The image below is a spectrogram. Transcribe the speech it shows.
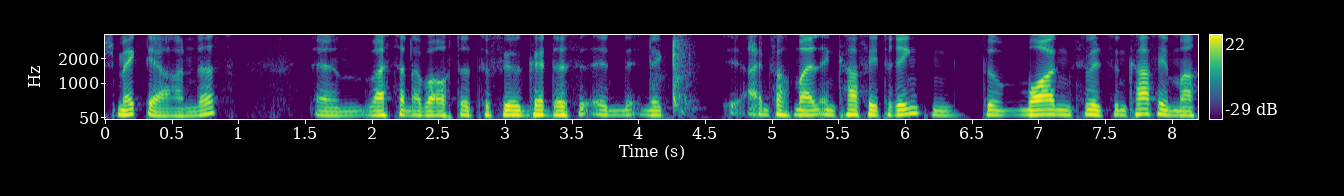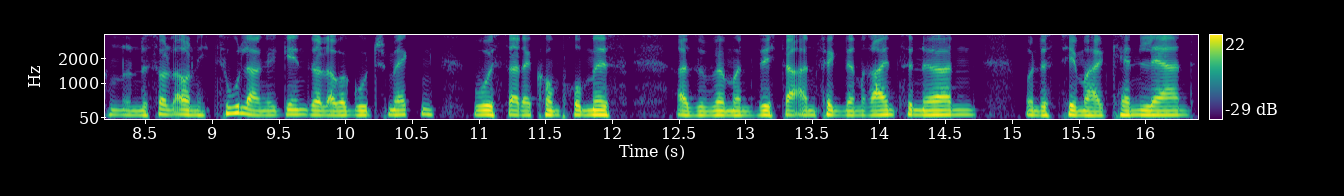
schmeckt er anders, ähm, was dann aber auch dazu führen kann, dass äh, ne, einfach mal einen Kaffee trinken. So, morgens willst du einen Kaffee machen und es soll auch nicht zu lange gehen, soll aber gut schmecken. Wo ist da der Kompromiss? Also wenn man sich da anfängt, dann reinzunörden und das Thema halt kennenlernt,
